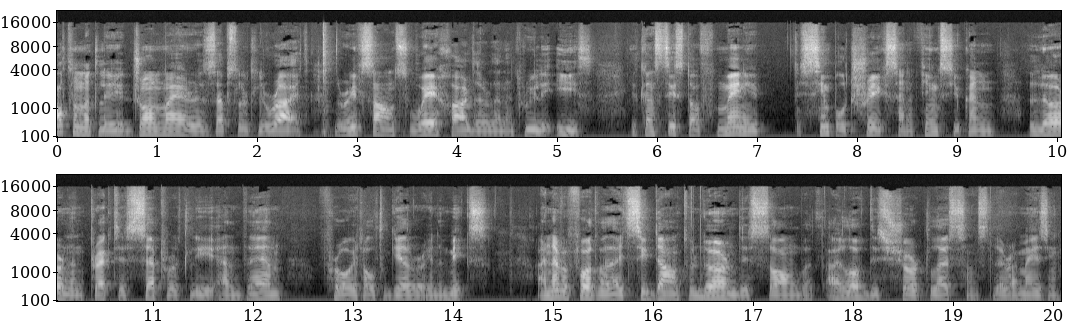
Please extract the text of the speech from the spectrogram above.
Ultimately, John Mayer is absolutely right. The riff sounds way harder than it really is. It consists of many simple tricks and things you can learn and practice separately and then throw it all together in a mix. I never thought that I'd sit down to learn this song, but I love these short lessons, they're amazing.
